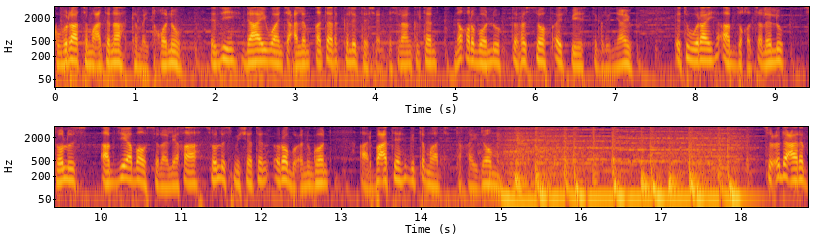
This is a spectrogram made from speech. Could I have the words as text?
ክቡራት ሰማዕትና ከመይ ትኾኑ እዚ ዳሃይ ዋንጫ ዓለም ቀጠር 222 ነቕርበሉ ትሕዝቶ ስbs ትግርኛ እዩ እቲ ውራይ ኣብ ዝቐጸለሉ ሰሉስ ኣብዚ ኣብ ኣውስትራልያ ከኣ ሰሉስ ምሸትን ረቡዕ ንጎን ኣርባዕተ ግጥማት ተኻይዶም። ስዑዲ ዓረብ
